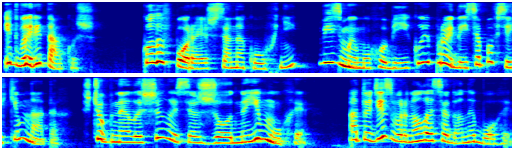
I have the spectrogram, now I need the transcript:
і двері також. Коли впораєшся на кухні, візьми мухобійку і пройдися по всіх кімнатах, щоб не лишилося жодної мухи. А тоді звернулася до небоги.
